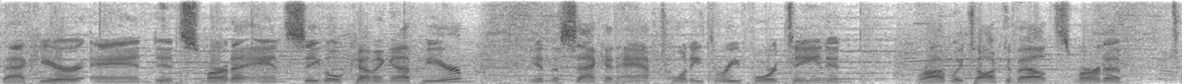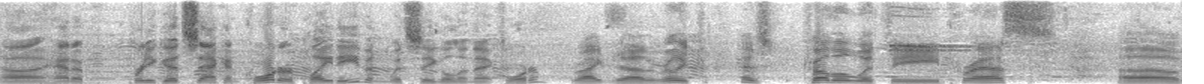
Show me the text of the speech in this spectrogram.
Back here, and it's Smyrna and Siegel coming up here in the second half, 23 14. And Rob, we talked about Smyrna uh, had a pretty good second quarter, played even with Siegel in that quarter. Right. Uh, really has trouble with the press. Uh,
